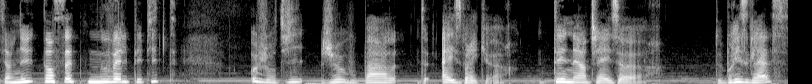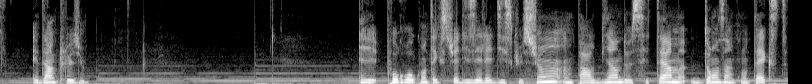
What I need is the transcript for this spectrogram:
bienvenue dans cette nouvelle pépite. Aujourd'hui, je vous parle de icebreaker, d'energizer, de brise-glace et d'inclusion. Et pour recontextualiser la discussion, on parle bien de ces termes dans un contexte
